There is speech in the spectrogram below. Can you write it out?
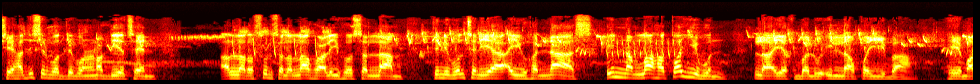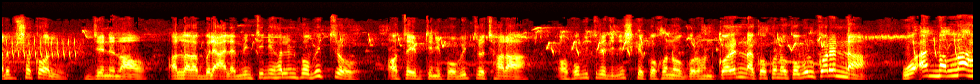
সেই হাদিসের মধ্যে বর্ণনা দিয়েছেন। আল্লাহ রসুল সাল্লাহ আলী হোসাল্লাম তিনি বলছেন, ইয়া আইহান্নাস ইন্নাল্লাহ তয়িবুন লা ইয়াকবালু ইল্লা তয়িবা হে মানব সকল জেনে নাও আল্লাহ রাবুল্লাহ আলমিন তিনি হলেন পবিত্র, অতএব তিনি পবিত্র ছাড়া অপবিত্র জিনিসকে কখনো গ্রহণ করেন না, কখনো কবুল করেন না। ও আল্লাহ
